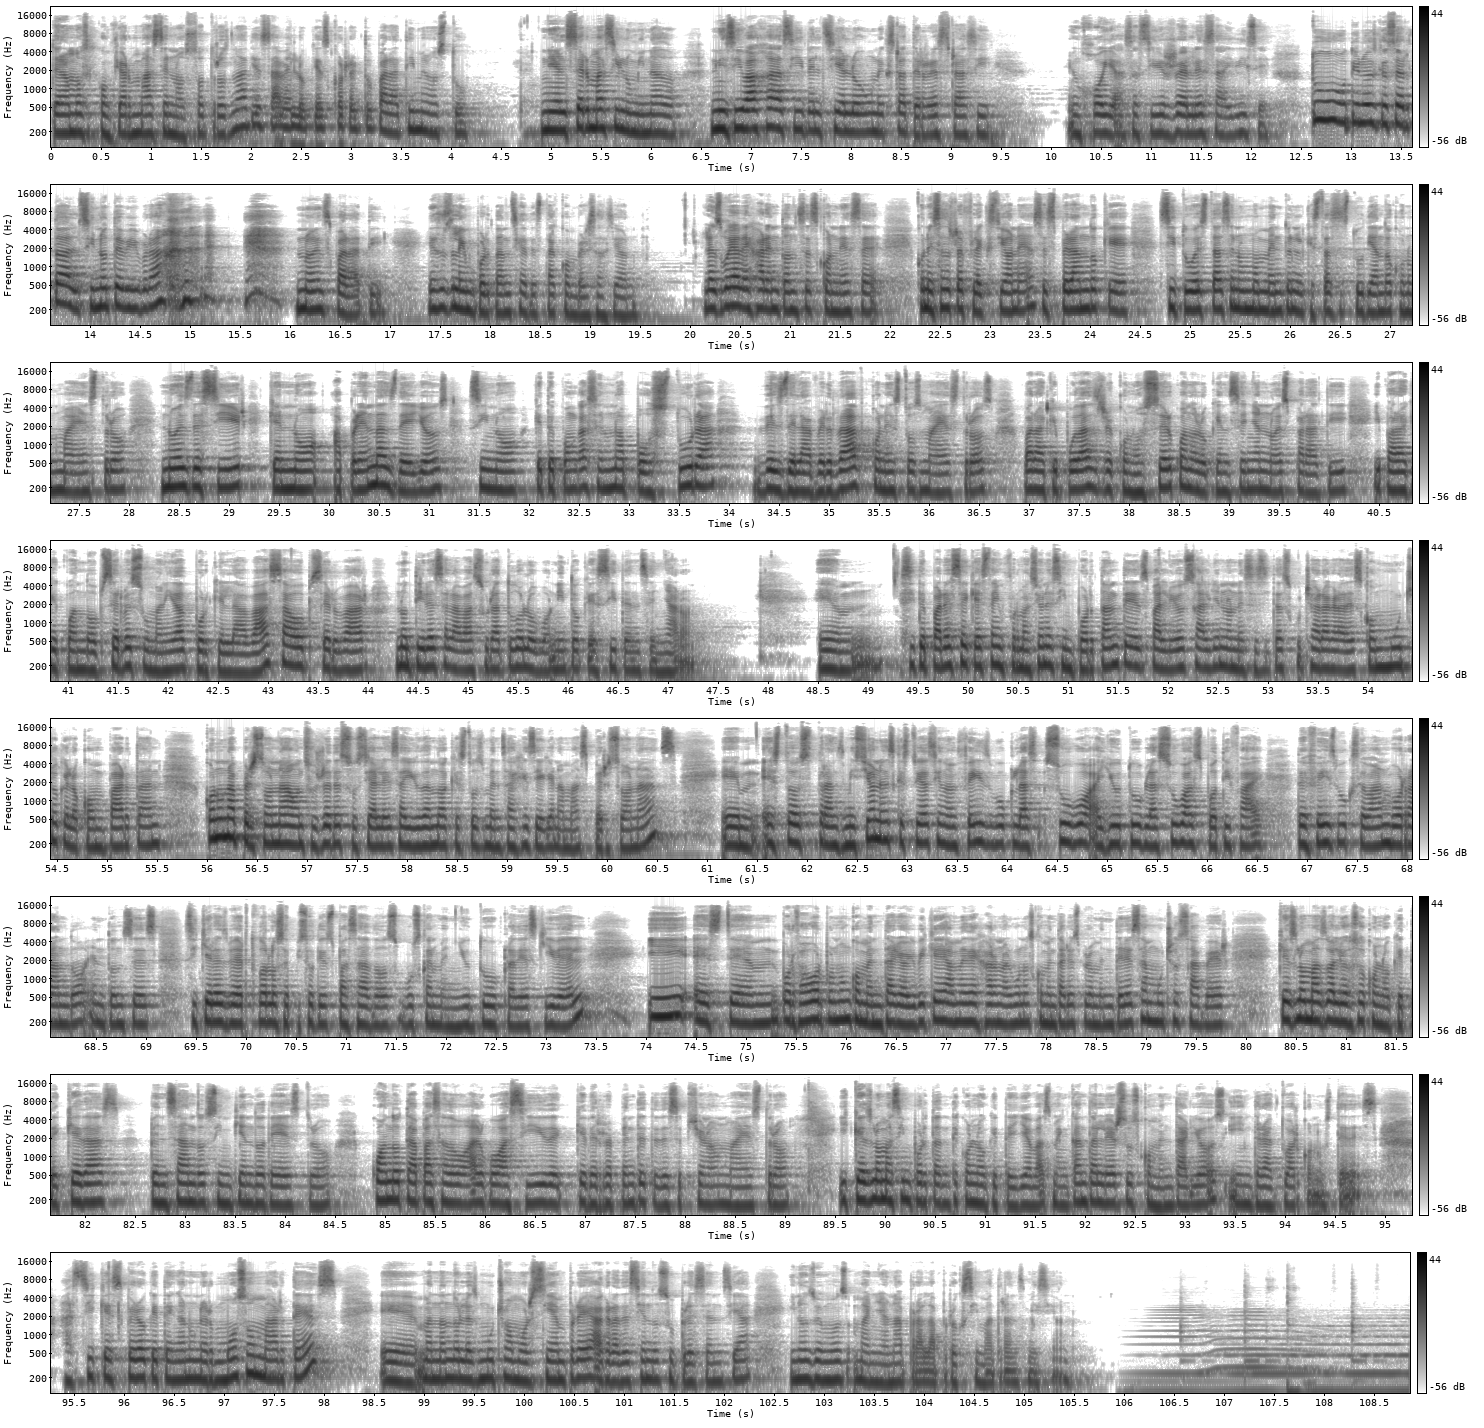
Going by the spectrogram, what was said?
Tenemos que confiar más en nosotros. Nadie sabe lo que es correcto para ti menos tú. Ni el ser más iluminado, ni si baja así del cielo un extraterrestre así en joyas así reales y dice, tú tienes que ser tal, si no te vibra, no es para ti. Y esa es la importancia de esta conversación. Les voy a dejar entonces con, ese, con esas reflexiones, esperando que si tú estás en un momento en el que estás estudiando con un maestro, no es decir que no aprendas de ellos, sino que te pongas en una postura desde la verdad con estos maestros para que puedas reconocer cuando lo que enseñan no es para ti y para que cuando observes su humanidad, porque la vas a observar, no tires a la basura todo lo bonito que sí te enseñaron. Em, si te parece que esta información es importante, es valiosa, alguien lo necesita escuchar, agradezco mucho que lo compartan con una persona o en sus redes sociales, ayudando a que estos mensajes lleguen a más personas. Eh, estas transmisiones que estoy haciendo en Facebook las subo a YouTube, las subo a Spotify, de Facebook se van borrando, entonces si quieres ver todos los episodios pasados, búscanme en YouTube, Claudia Esquivel. Y este, por favor, ponme un comentario. Yo vi que ya me dejaron algunos comentarios, pero me interesa mucho saber qué es lo más valioso con lo que te quedas pensando, sintiendo de esto. ¿Cuándo te ha pasado algo así de que de repente te decepciona un maestro? ¿Y qué es lo más importante con lo que te llevas? Me encanta leer sus comentarios e interactuar con ustedes. Así que espero que tengan un hermoso martes eh, mandándoles mucho amor siempre, agradeciendo su presencia y nos vemos mañana para la próxima transmisión.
